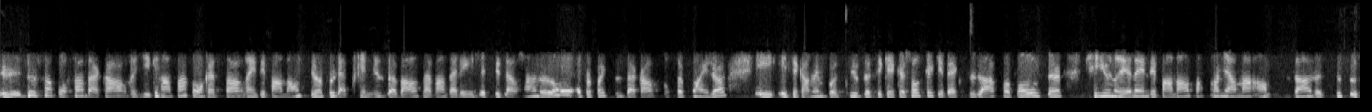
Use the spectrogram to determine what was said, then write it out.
200% euh, d'accord. Il est grand temps qu'on restaure l'indépendance. C'est un peu la prémisse de base avant d'aller injecter de l'argent. On, ne peut pas être plus d'accord sur ce point-là. Et, et c'est quand même possible. C'est quelque chose que Québec solidaire propose de créer une réelle indépendance. Premièrement, en disant le titre de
